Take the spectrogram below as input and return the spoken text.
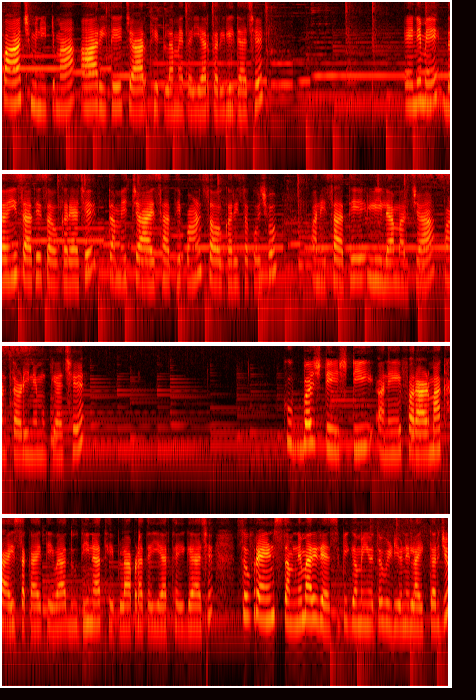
પાંચ મિનિટમાં આ રીતે ચાર થેપલા મેં તૈયાર કરી લીધા છે. એને મેં દહીં સાથે સર્વ કર્યા છે. તમે ચાય સાથે પણ સર્વ કરી શકો છો. અને સાથે લીલા મરચાં પણ તળીને મૂક્યા છે. ખૂબ જ ટેસ્ટી અને ફરાળમાં ખાઈ શકાય તેવા દૂધીના થેપલા આપણા તૈયાર થઈ ગયા છે. સો ફ્રેન્ડ્સ તમને મારી રેસિપી ગમી હોય તો વિડીયોને લાઇક કરજો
